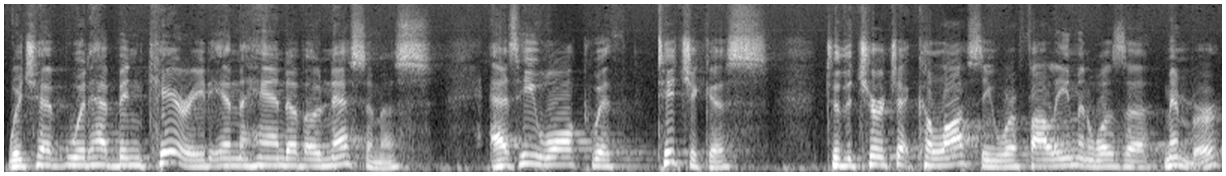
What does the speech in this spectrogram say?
which have, would have been carried in the hand of Onesimus as he walked with Tychicus to the church at Colossae, where Philemon was a member,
